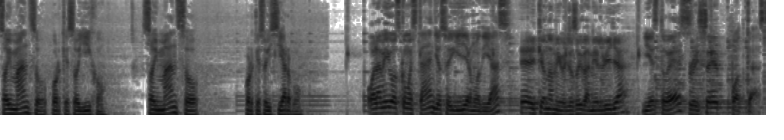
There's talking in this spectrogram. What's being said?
Soy manso porque soy hijo. Soy manso porque soy siervo. Hola amigos, ¿cómo están? Yo soy Guillermo Díaz. Hey, ¿qué onda amigos? Yo soy Daniel Villa. Y esto es Reset Podcast.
